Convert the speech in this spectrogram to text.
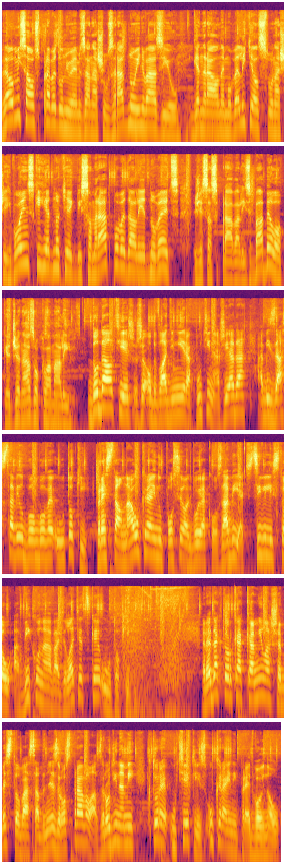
Veľmi sa ospravedlňujem za našu zradnú inváziu. Generálnemu veliteľstvu našich vojenských jednotiek by som rád povedal jednu vec, že sa správali z Babelo, keďže nás oklamali. Dodal tiež, že od Vladimíra Putina žiada, aby zastavil bombové útoky, prestal na Ukrajinu posielať vojakov zabíjať civilistov a vykonávať letecké útoky. Redaktorka Kamila Šebestová sa dnes rozprávala s rodinami, ktoré utiekli z Ukrajiny pred vojnou.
